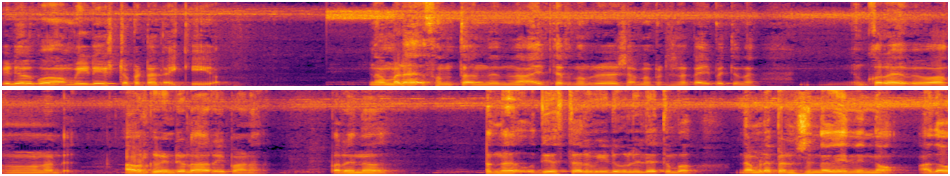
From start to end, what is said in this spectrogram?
വീഡിയോയിൽ പോകാം. വീഡിയോ ഇഷ്ടപ്പെട്ടാൽ ലൈക്ക് ചെയ്യുക. നമ്മുടെ സംസ്ഥാനത്ത് നിന്ന് ആയിരത്തി അറുന്നൂറ് രൂപ പെൻഷൻ കൈപ്പറ്റുന്ന കുറെ വിവാഹങ്ങളുണ്ട്. അവർക്ക് വേണ്ടിയുള്ള അറിയിപ്പാണ് പറയുന്നത്. അന്ന് ഉദ്യോഗസ്ഥർ വീടുകളിൽ എത്തുമ്പോൾ നമ്മുടെ പെൻഷൻ തുകയിൽ നിന്നോ അതോ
